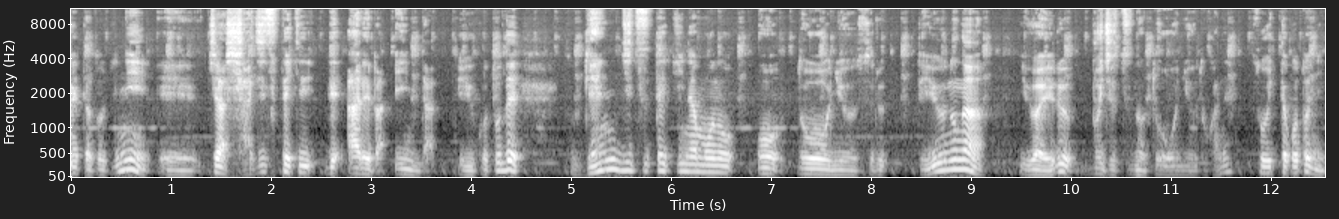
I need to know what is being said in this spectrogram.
えた時に、えーじゃあ写実的であればいいんだっていうことで現実的なものを導入するっていうのがいわゆる武術の導入とかねそういったことに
